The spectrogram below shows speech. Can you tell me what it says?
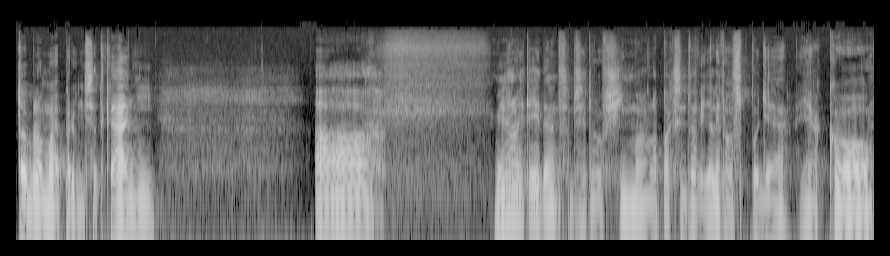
To bylo moje první setkání. A minulý týden jsem si to všímal, pak jsem to viděl v hospodě jako,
